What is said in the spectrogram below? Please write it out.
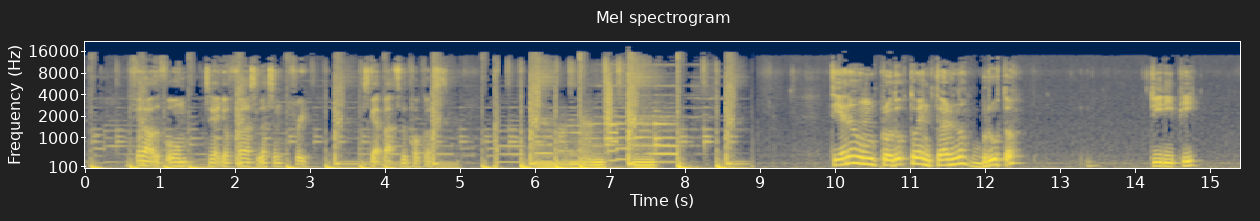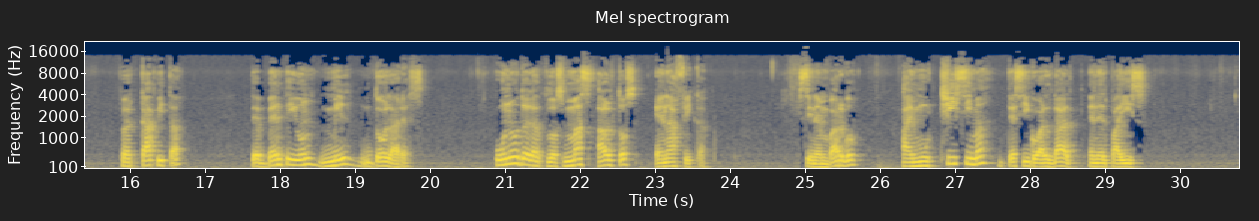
Fill out the form to get your first lesson free. Let's get back to the podcast. Tiene un Producto Interno Bruto GDP per cápita de 21 mil dólares, uno de los más altos en África. Sin embargo, hay muchísima desigualdad en el país.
